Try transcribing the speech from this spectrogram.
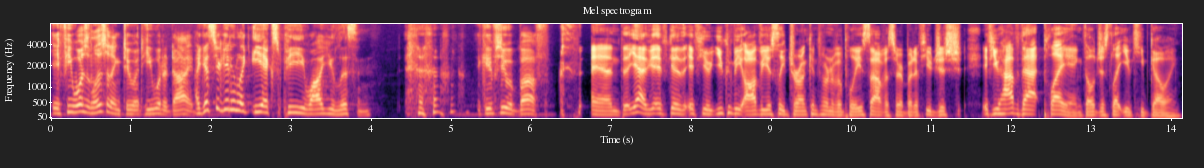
if he wasn't listening to it, he would have died. I guess you're getting like EXP while you listen. It gives you a buff. And uh, yeah, if if you you can be obviously drunk in front of a police officer, but if you just if you have that playing, they'll just let you keep going.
